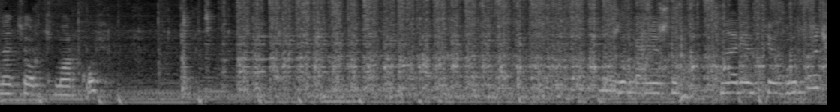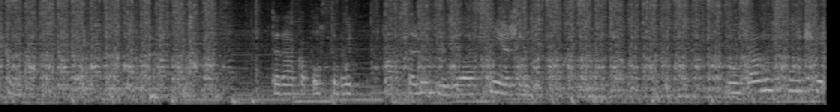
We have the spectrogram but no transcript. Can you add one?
на терке морковь. Можно, конечно, нарезать ее брусочками. Тогда капуста будет абсолютно белоснежной. Но в данном случае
